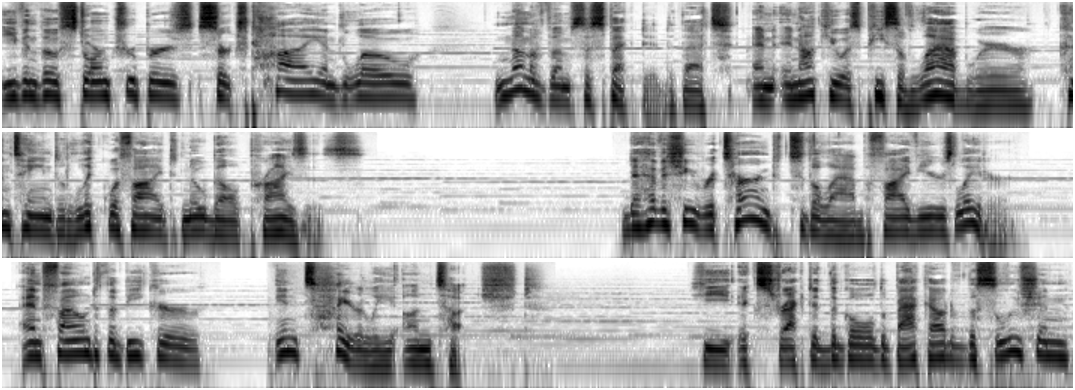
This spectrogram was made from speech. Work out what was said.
Even though stormtroopers searched high and low, none of them suspected that an innocuous piece of labware contained liquefied Nobel Prizes. de Hevesy returned to the lab five years later and found the beaker entirely untouched. He extracted the gold back out of the solution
